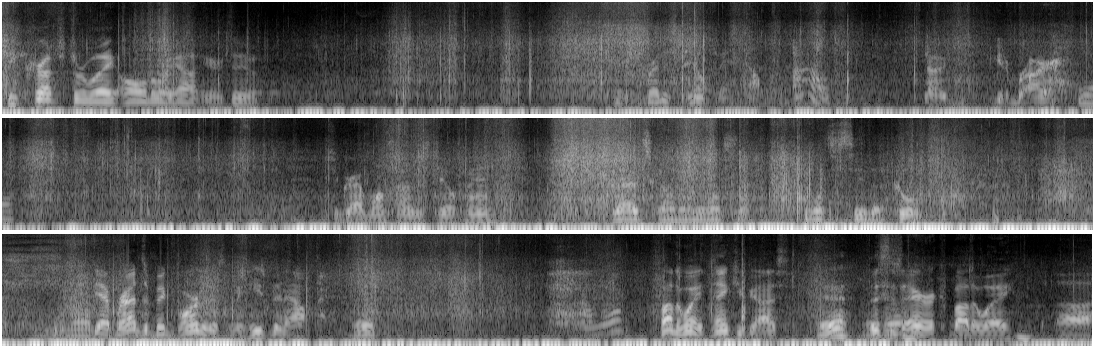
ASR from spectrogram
she crutched her way all the way out here too. Here, spread his tail fin. Ow. No, you get a briar. Yeah. So grab one side of his tail fan. Brad's coming. He wants to. He wants to see the. Cool. Yeah, Brad's a big part of this. I mean, he's been out. Yeah. By the way, thank you guys. Yeah. This is Eric, by the way. Uh,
